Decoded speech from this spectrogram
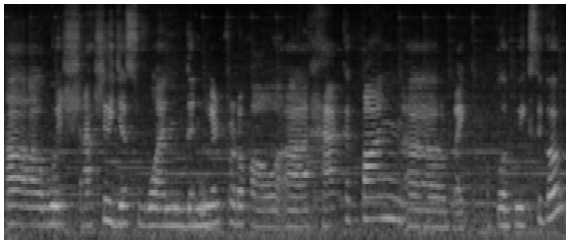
uh, which actually just won the Near Protocol uh, hackathon uh, like a couple of weeks ago.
